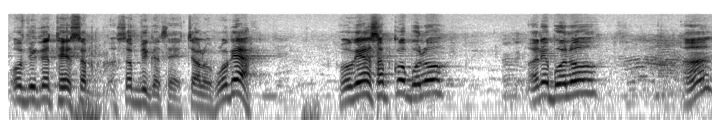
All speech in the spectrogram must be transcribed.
वो विगत है, सब सब विगत है। चलो, हो गया? हो गया सबको? बोलो। अरे बोलो। हाँ?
